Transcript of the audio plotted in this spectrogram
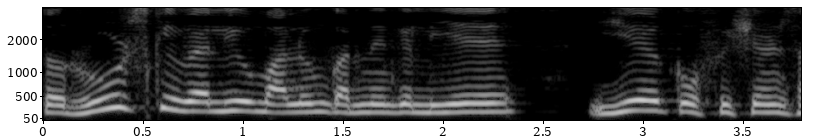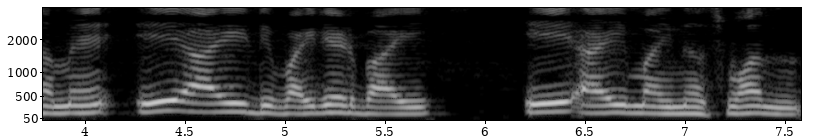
تو روٹس کی ویلیو معلوم کرنے کے لیے یہ کوفیشنٹس ہمیں A I divided by A I minus one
